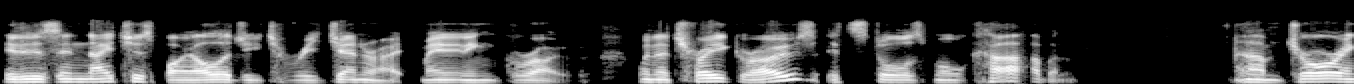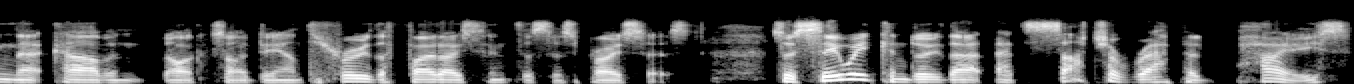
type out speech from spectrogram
it is in nature's biology to regenerate, meaning grow. When a tree grows, it stores more carbon um, drawing that carbon dioxide down through the photosynthesis process. So seaweed can do that at such a rapid pace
